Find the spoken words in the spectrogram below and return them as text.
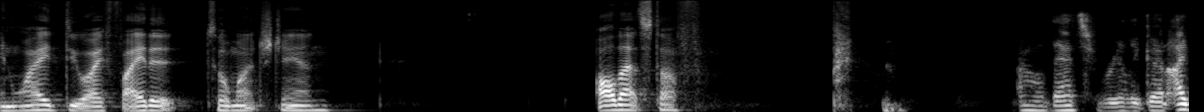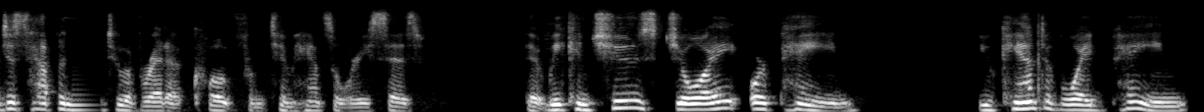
and why do I fight it so much, Jan? All that stuff. Oh, that's really good. I just happened to have read a quote from Tim Hansel where he says that we can choose joy or pain. You can't avoid pain,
